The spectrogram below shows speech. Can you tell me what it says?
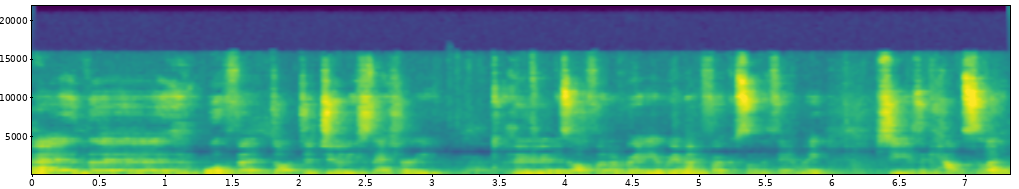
uh, the author, Dr. Juli Slattery, who is often on Radio Rhema, Focus on the Family, she is a counsellor,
